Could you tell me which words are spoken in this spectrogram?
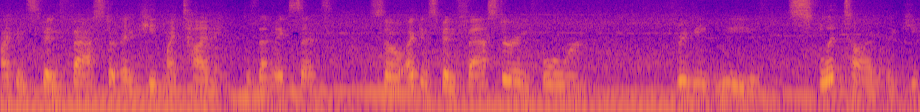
I can spin faster and keep my timing. Does that make sense? So I can spin faster and forward, three beat weave, split time, and keep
